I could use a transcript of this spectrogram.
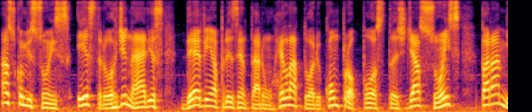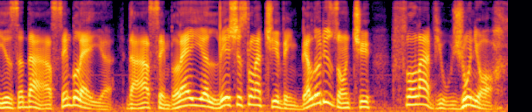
as comissões extraordinárias devem apresentar um relatório com propostas de ações para a mesa da Assembleia. Da Assembleia Legislativa em Belo Horizonte, Flávio Júnior.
